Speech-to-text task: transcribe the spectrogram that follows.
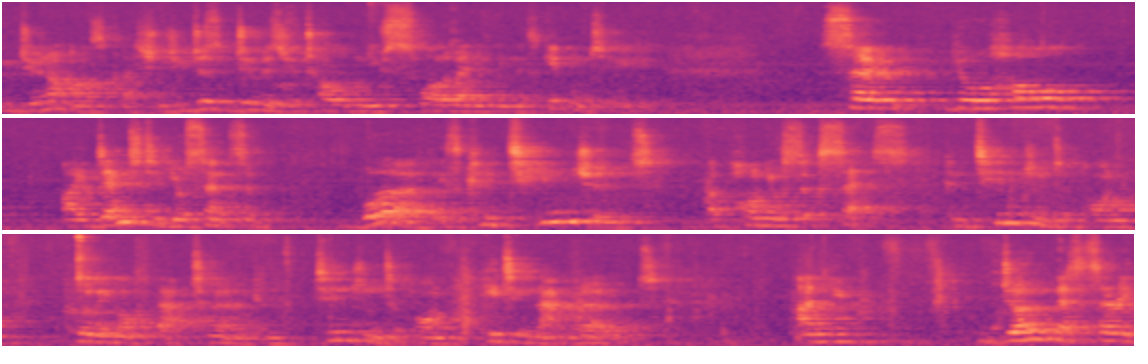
you do not ask questions, you just do as you're told and you swallow anything that's given to you. So your whole identity, your sense of worth is contingent upon your success, contingent upon pulling off that turn, contingent upon hitting that note. And you don't necessarily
